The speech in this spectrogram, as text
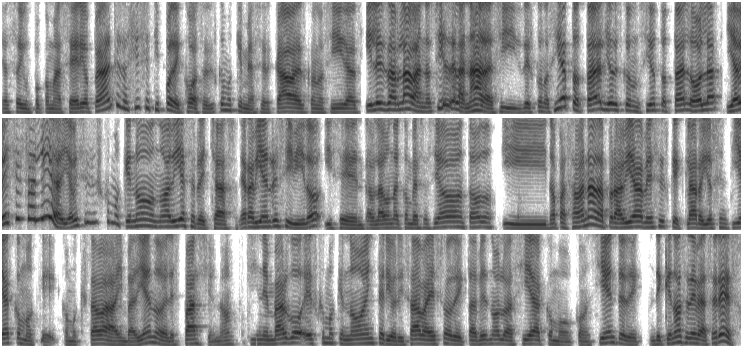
ya soy un poco más serio, pero antes hacía ese tipo de cosas, es como que me acercaba a desconocidas y les hablaba, no así de la nada, si desconocía total, yo desconocía total, hola, y a veces salía y a veces es como que no, no había ese rechazo, era bien recibido y se entablaba una conversación, todo, y no pasaba nada, pero había veces que, claro, yo sentía como que, como que estaba invadiendo el espacio, ¿no? Sin embargo, es como que no interiorizaba eso de tal vez no lo hacía como consciente de, de que no se debe hacer eso,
